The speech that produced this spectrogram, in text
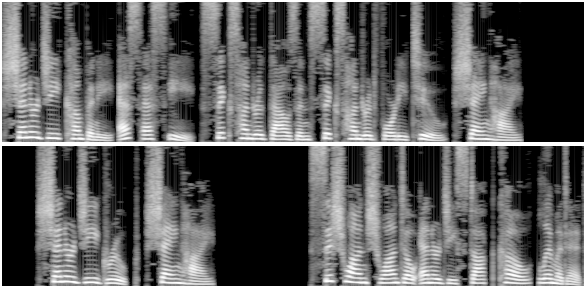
Shenergy Company SSE 600642 Shanghai Shenergy Group Shanghai Sichuan Chuantou Energy Stock Co Limited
